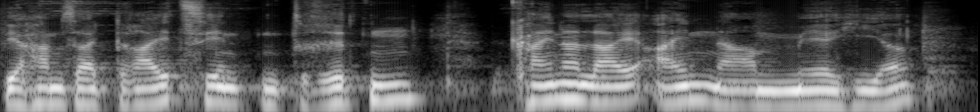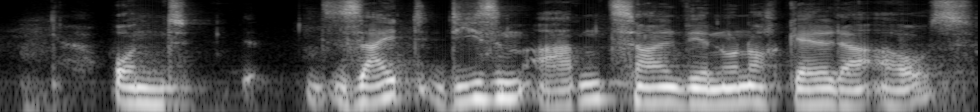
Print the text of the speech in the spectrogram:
wir haben seit 13.3. keinerlei Einnahmen mehr hier und seit diesem Abend zahlen wir nur noch Gelder aus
